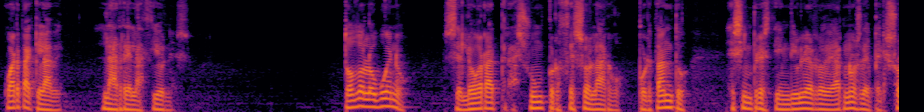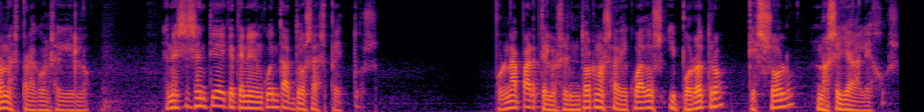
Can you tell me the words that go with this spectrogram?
Cuarta clave, las relaciones. Todo lo bueno se logra tras un proceso largo, por tanto, es imprescindible rodearnos de personas para conseguirlo. En ese sentido hay que tener en cuenta dos aspectos. Por una parte los entornos adecuados y por otro que solo no se llega lejos.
